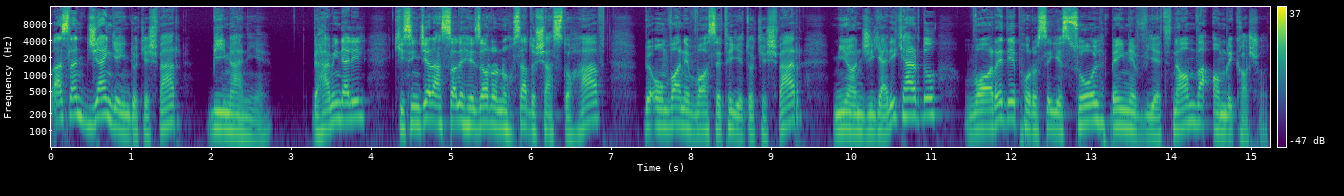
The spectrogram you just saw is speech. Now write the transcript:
و اصلا جنگ این دو کشور بیمعنیه. به همین دلیل کیسینجر از سال 1967 به عنوان واسطه دو کشور میانجیگری کرد و وارد پروسه صلح بین ویتنام و آمریکا شد.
